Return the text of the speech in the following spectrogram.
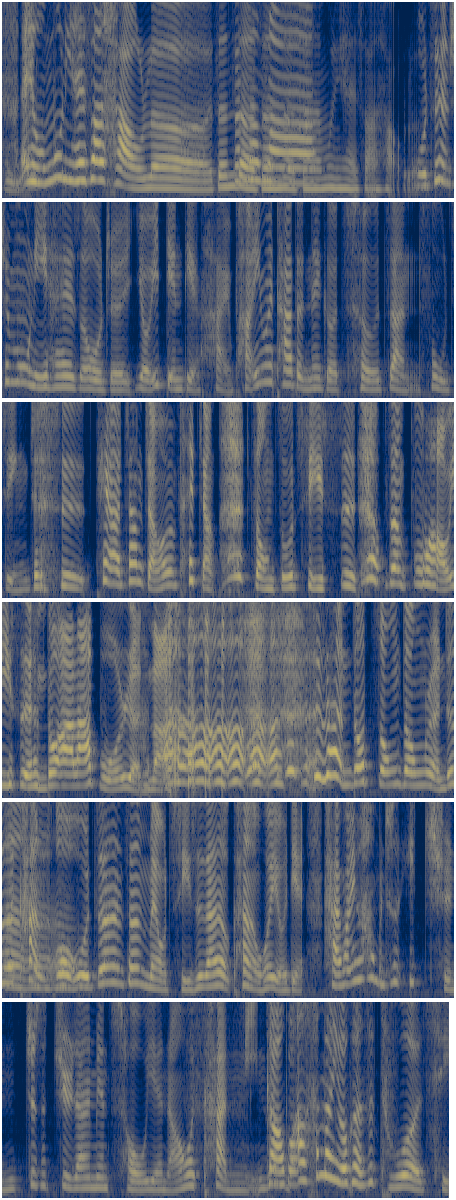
怖。哎、我慕尼黑算好了，真的真的真的慕尼黑算好了。我之前去慕尼黑的时候，我觉得有一点点害怕，因为它的那个车站附近，就是天啊，这样讲会不会讲 种族歧视？我真的不好意思，很多阿拉伯人啦，就是很多中东人，就是看嗯嗯嗯我，我真的真的没有歧视，但是我看了我会有点害怕，因为他们就是一群就是聚在那边抽烟，然后会看你，你知道不？搞不哦，他们有可能是土耳其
